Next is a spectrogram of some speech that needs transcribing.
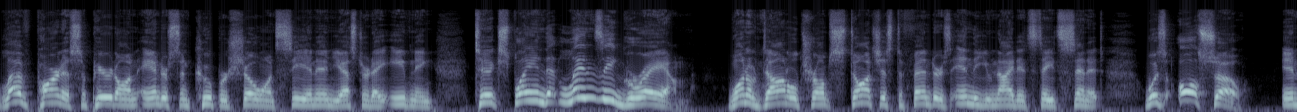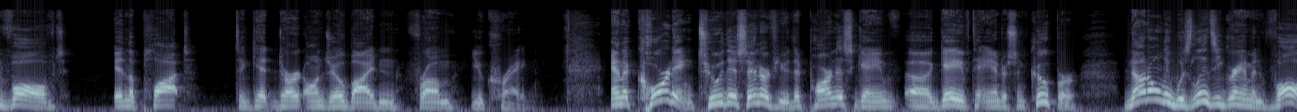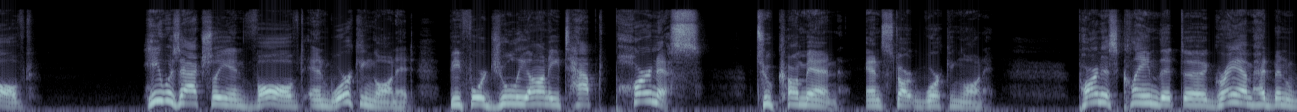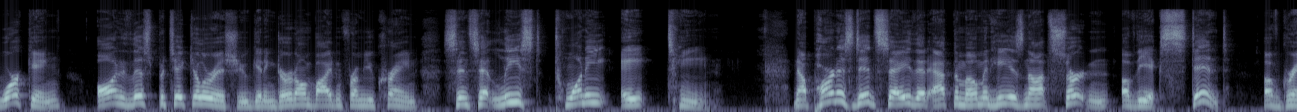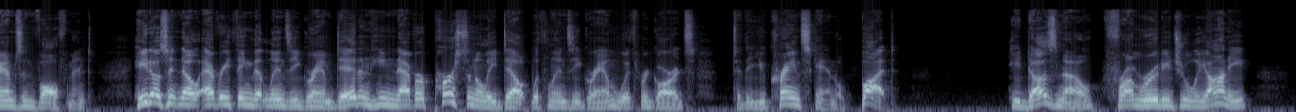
Lev Parnas appeared on Anderson Cooper's show on CNN yesterday evening to explain that Lindsey Graham, one of Donald Trump's staunchest defenders in the United States Senate, was also involved in the plot to get dirt on Joe Biden from Ukraine. And according to this interview that Parnas gave, uh, gave to Anderson Cooper, not only was Lindsey Graham involved, he was actually involved and working on it before Giuliani tapped Parnas to come in and start working on it. Parnas claimed that uh, Graham had been working on this particular issue, getting dirt on Biden from Ukraine, since at least 2018. Now, Parnas did say that at the moment he is not certain of the extent of Graham's involvement. He doesn't know everything that Lindsey Graham did, and he never personally dealt with Lindsey Graham with regards to the Ukraine scandal. But he does know from Rudy Giuliani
